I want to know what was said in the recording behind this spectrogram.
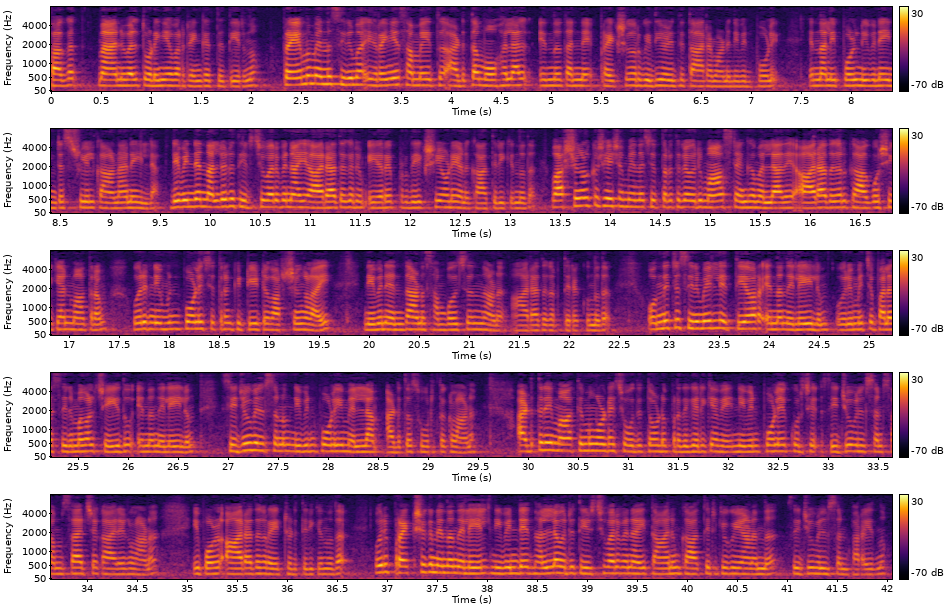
ഭഗത് മാനുവൽ തുടങ്ങിയവർ രംഗത്തെത്തിയിരുന്നു. പ്രേമം എന്ന സിനിമ ഇറങ്ങിയ സമയത്ത് അടുത്ത മോഹൻലാൽ എന്ന് തന്നെ പ്രേക്ഷകർ വിധിയെഴുതിയ താരമാണ് നിവിൻ പോളി. എന്നാൽ ഇപ്പോൾ നിവിനെ ഇൻഡസ്ട്രിയിൽ കാണാനേ ഇല്ല നിവിന്റെ നല്ലൊരു തിരിച്ചുവരവിനായി ആരാധകരും ഏറെ പ്രതീക്ഷയോടെയാണ് കാത്തിരിക്കുന്നത്. വർഷങ്ങൾക്ക് ശേഷം എന്ന ചിത്രത്തിലെ ഒരു മാസ് രംഗമല്ലാതെ ആരാധകർക്ക് ആഘോഷിക്കാൻ മാത്രം ഒരു നിവിൻ പോളി ചിത്രം കിട്ടിയിട്ട് വർഷങ്ങളായി നിവിൻ എന്താണ് സംഭവിച്ചതെന്നാണ് ആരാധകർ തിരക്കുന്നത്. ഒന്നിച്ച് സിനിമയിൽ എത്തിയവർ എന്ന നിലയിലും ഒരുമിച്ച് പല സിനിമകൾ ചെയ്തു എന്ന നിലയിലും സിജു വിൽസണും നിവിൻ പോളിയും എല്ലാം അടുത്ത സുഹൃത്തുക്കളാണ്. അടുത്തിടെ മാധ്യമങ്ങളുടെ ചോദ്യത്തോട് പ്രതികരിക്കവേ നിവിൻ പോളിയെക്കുറിച്ച് സിജു വിൽസൺ സംസാരിച്ച കാര്യങ്ങളാണ് ഇപ്പോൾ ആരാധകർ ഏറ്റെടുത്തിരിക്കുന്നത്. ഒരു പ്രേക്ഷകൻ എന്ന നിലയിൽ നിവിന്റെ നല്ല ഒരു തിരിച്ചുവരവിനായി താനും കാത്തിരിക്കുകയാണെന്ന് സിജു വിൽസൺ പറയുന്നു.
